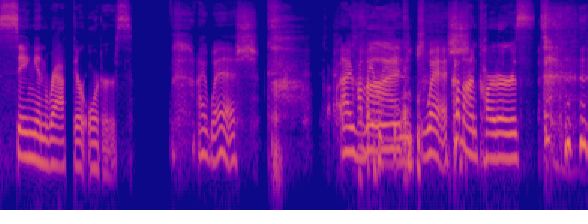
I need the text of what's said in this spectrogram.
sing and rap their orders? I wish. I come really on. wish. Come on, Carters. I'm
